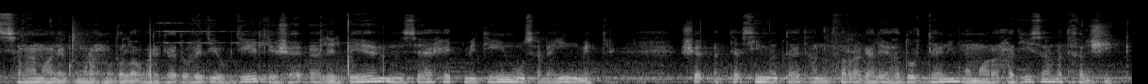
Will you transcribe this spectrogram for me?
السلام عليكم ورحمة الله وبركاته. فيديو جديد لشقة للبيع مساحة 270 متر. شقة التقسيمة بتاعتها هنتفرج عليها دور تاني عمارة حديثة مدخل شيك.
